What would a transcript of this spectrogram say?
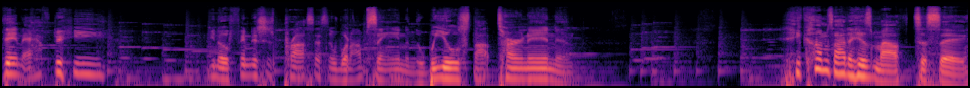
Then after he, you know, finishes processing what I'm saying and the wheels stop turning and he comes out of his mouth to say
